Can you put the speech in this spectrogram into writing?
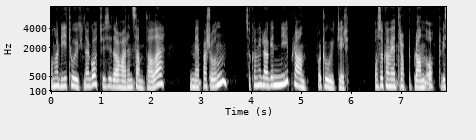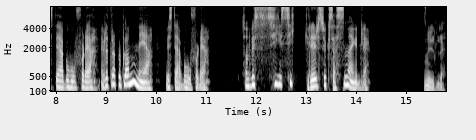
Og når de to ukene er gått, hvis vi da har en samtale, med personen, så kan vi lage en ny plan for to uker. Og så kan vi trappe planen opp hvis det er behov for det, eller trappe planen ned hvis det er behov for det. Sånn at vi sikrer suksessen, egentlig. Nydelig.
